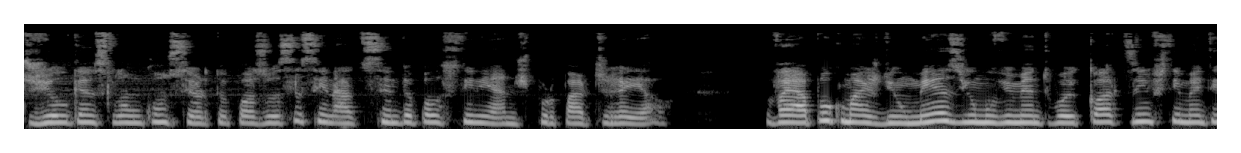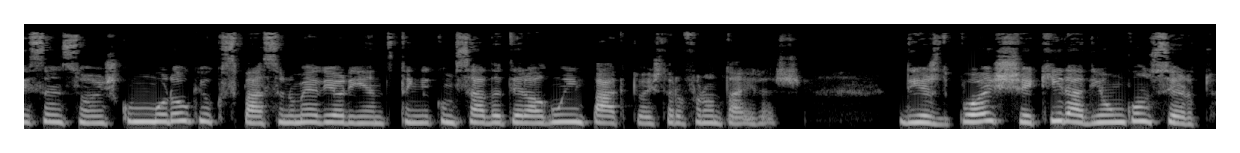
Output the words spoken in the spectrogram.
Gil cancelou um concerto após o assassinato de 60 palestinianos por parte de Israel. Vai há pouco mais de um mês e o movimento Boicote, Desinvestimento e Sanções comemorou que o que se passa no Médio Oriente tenha começado a ter algum impacto extra-fronteiras. Dias depois, Shakira adiou um concerto,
